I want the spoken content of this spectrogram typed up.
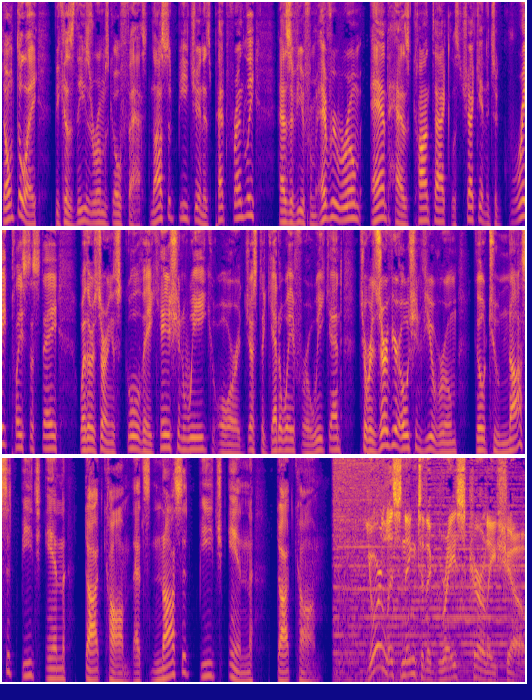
Don't delay because these rooms go fast. Nauset Beach Inn is pet friendly, has a view from every room, and has contactless check in. It's a great place to stay, whether it's during a school vacation week or just a getaway for a weekend. To reserve your ocean view room, go to nausetbeachinn.com. That's nausetbeachinn.com. You're listening to The Grace Curley Show.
